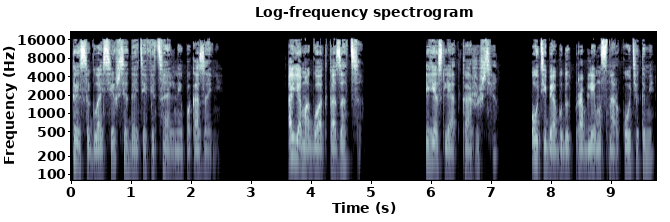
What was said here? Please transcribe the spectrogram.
Ты согласишься дать официальные показания? А я могу отказаться. Если откажешься, у тебя будут проблемы с наркотиками,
